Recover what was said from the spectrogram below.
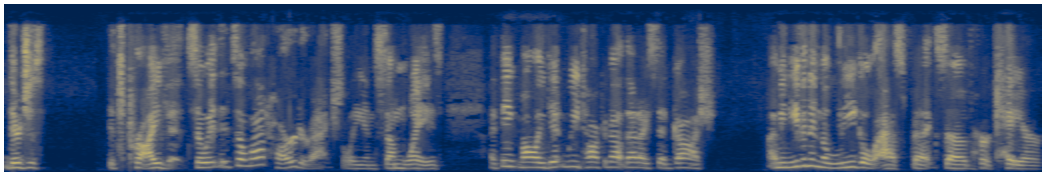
they're just, it's private. So it, it's a lot harder actually in some ways. I think Molly, didn't we talk about that? I said, gosh, I mean, even in the legal aspects of her care,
